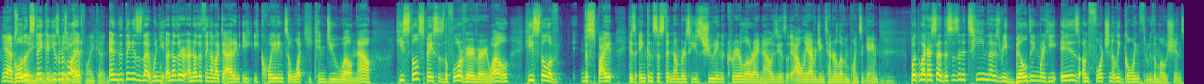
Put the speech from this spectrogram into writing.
Yeah, Golden. State He- could he- use him as well. And- definitely could. And the thing is, is that when you another another thing I'd like to add in e- equating to what he can do well now, he still spaces the floor very very well. He's still a despite his inconsistent numbers, he's shooting a career low right now. He is only averaging ten or eleven points a game. Mm-hmm. But like I said, this isn't a team that is rebuilding where he is unfortunately going through the motions.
